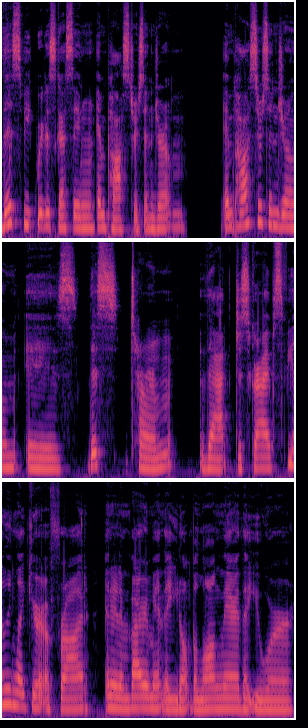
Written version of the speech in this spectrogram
This week, we're discussing imposter syndrome. Imposter syndrome is this term that describes feeling like you're a fraud in an environment that you don't belong there, that you were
